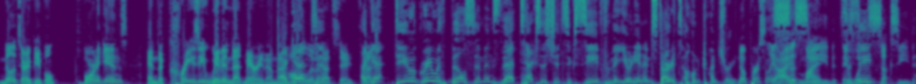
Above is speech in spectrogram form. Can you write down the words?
military people, born agains, and the crazy women that marry them that all Again, live to- in that state. That- Again, do you agree with Bill Simmons that Texas should succeed from the union and start its own country? no, personally, I my succeed. they Secede. wouldn't succeed.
